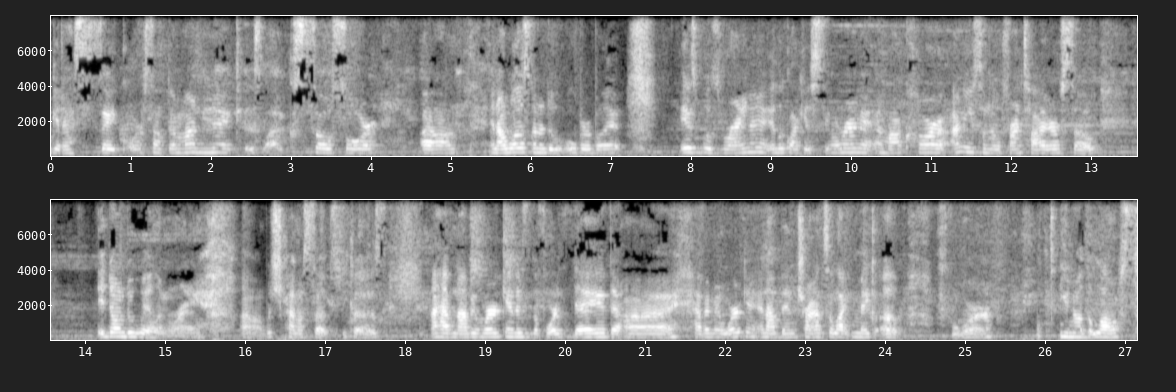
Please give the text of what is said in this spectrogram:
Getting sick or something. My neck is like so sore. Um, and I was gonna do Uber, but it was raining. It looked like it's still raining and my car, I need some new front tires. So it don't do well in rain, uh, which kind of sucks because I have not been working. This is the fourth day that I haven't been working and I've been trying to like make up for, you know, the lost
